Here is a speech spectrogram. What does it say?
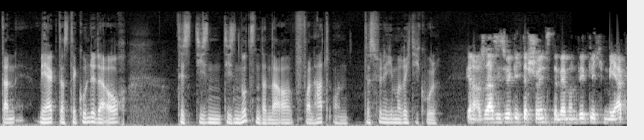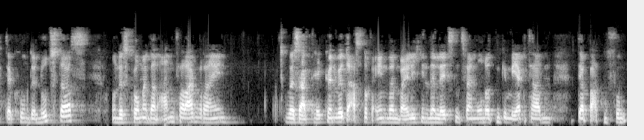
dann merkt, dass der Kunde da auch das, diesen, diesen Nutzen dann davon hat. Und das finde ich immer richtig cool. Genau, also das ist wirklich das Schönste, wenn man wirklich merkt, der Kunde nutzt das und es kommen dann Anfragen rein, wo er sagt, hey, können wir das noch ändern, weil ich in den letzten zwei Monaten gemerkt habe, der Button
